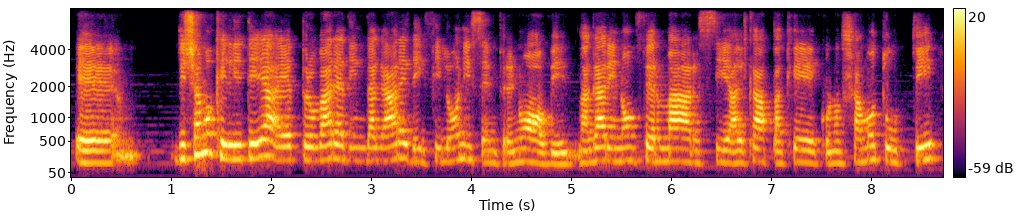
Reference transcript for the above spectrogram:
Eh, diciamo che l'idea è provare ad indagare dei filoni sempre nuovi, magari non fermarsi al K che conosciamo tutti,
